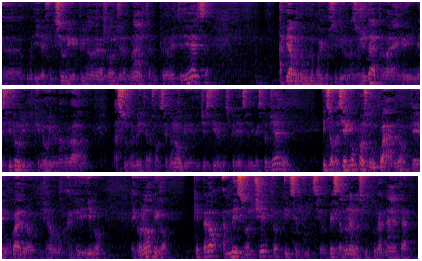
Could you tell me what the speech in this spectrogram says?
eh, dire, funzione che prima doveva svolgere ad un'altra completamente diversa. Abbiamo dovuto poi costituire una società, trovare anche degli investitori perché noi non avevamo assolutamente la forza economica di gestire un'esperienza di questo genere Insomma, si è composto un quadro, che è un quadro diciamo, anche di tipo economico, che però ha messo al centro il servizio. Questa non è una struttura nata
